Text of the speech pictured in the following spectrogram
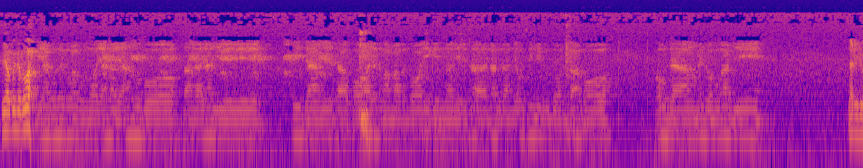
တရားကိုယ်ကိုပါဒီယကုသကဝကုန်သောယန္တာယံဟုကိုသံဃာယယေဣဒံယေသာခောအယတမမကဘောဧကိနာနိပိသရဏတရဏယောစိနိဟုသောတကားကိုဘုဒ္ဓံမေတ္တော်မူအပ်ပြီ တတိကယေ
